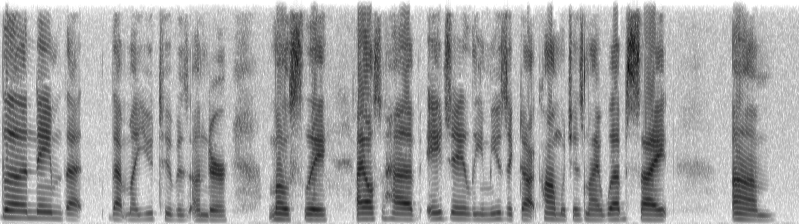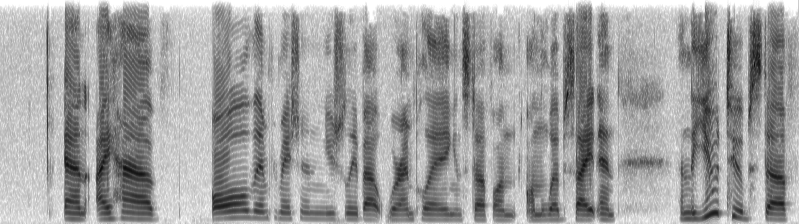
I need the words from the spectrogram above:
the name that that my YouTube is under mostly. I also have ajleemusic.com, which is my website, um, and I have all the information usually about where I'm playing and stuff on on the website and and the YouTube stuff.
